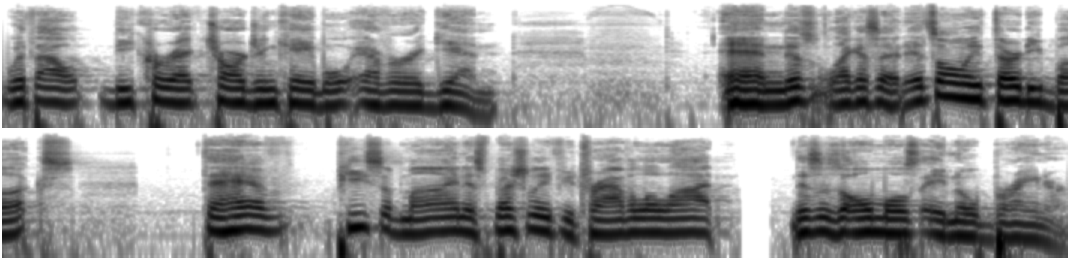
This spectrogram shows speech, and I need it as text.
without the correct charging cable ever again. And this, like I said, it's only 30 bucks to have peace of mind, especially if you travel a lot. This is almost a no brainer.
